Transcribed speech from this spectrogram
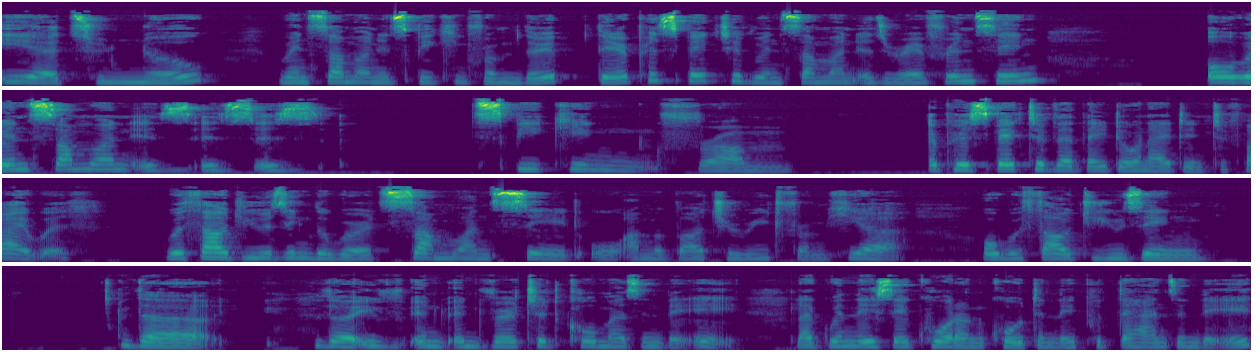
ear to know when someone is speaking from their their perspective, when someone is referencing, or when someone is is is speaking from a perspective that they don't identify with, without using the word "someone said" or "I'm about to read from here," or without using the the in, inverted commas in the air. Like when they say quote unquote and they put their hands in the air.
